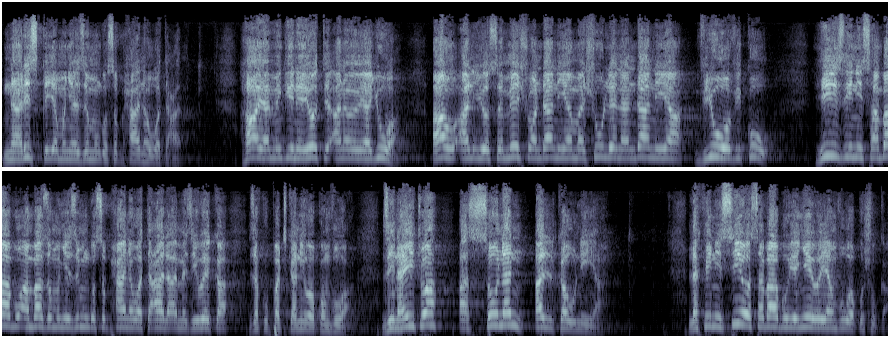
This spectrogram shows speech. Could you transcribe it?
na riziki ya Mwenyezi Mungu Subhanahu wa Ta'ala. Haya mengine yote anayoyajua au aliyosemeshwa ndani ya mashule na ndani ya vyuo vikuu hizi ni sababu ambazo Mwenyezi Mungu Subhanahu wa Ta'ala ameziweka za kupatikaniwa kwa mvua. Zinaitwa as-sunan al-kauniyah. Lakini sio sababu yenyewe ya mvua kushuka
